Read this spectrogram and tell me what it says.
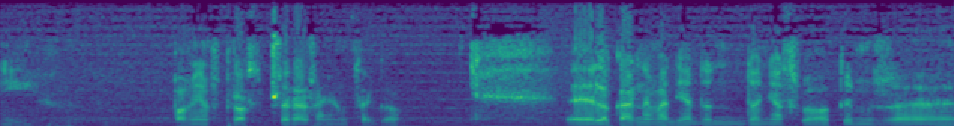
i powiem wprost przerażającego. Lokalne media do, doniosły o tym, że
